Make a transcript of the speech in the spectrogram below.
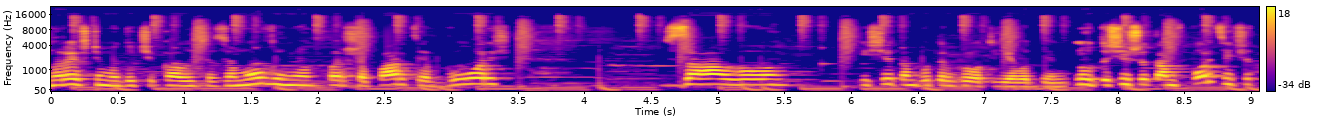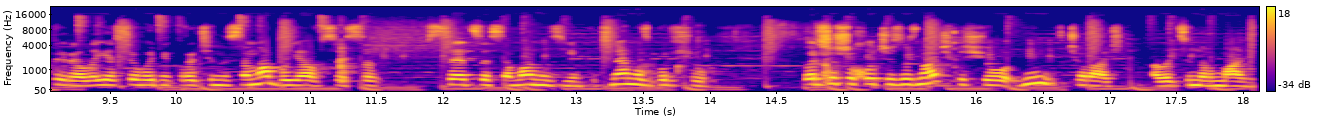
Нарешті ми дочекалися замовлення. Перша партія борщ, сало і ще там бутерброд є один. Ну, точніше, там в порції чотири, але я сьогодні, коротше, не сама, бо я все, все, це сама не з'їм. Починаємо з борщу. Перше, що хочу зазначити, що він вчорашній, але це нормально,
